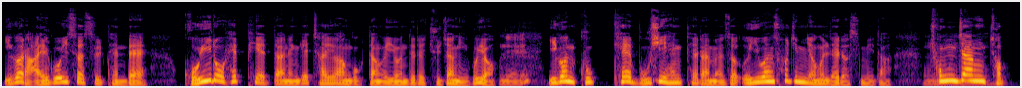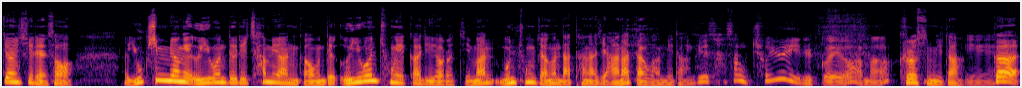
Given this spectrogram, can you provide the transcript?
이걸 알고 있었을 텐데 고의로 회피했다는 게 자유한국당 의원들의 주장이고요. 네. 이건 국회 무시 행태라면서 의원 소집령을 내렸습니다. 음. 총장 접견실에서 60명의 의원들이 참여한 가운데 의원총회까지 열었지만 문 총장은 나타나지 않았다고 합니다. 이게 사상 초유의 일일 거예요, 아마. 그렇습니다. 예. 그러니까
